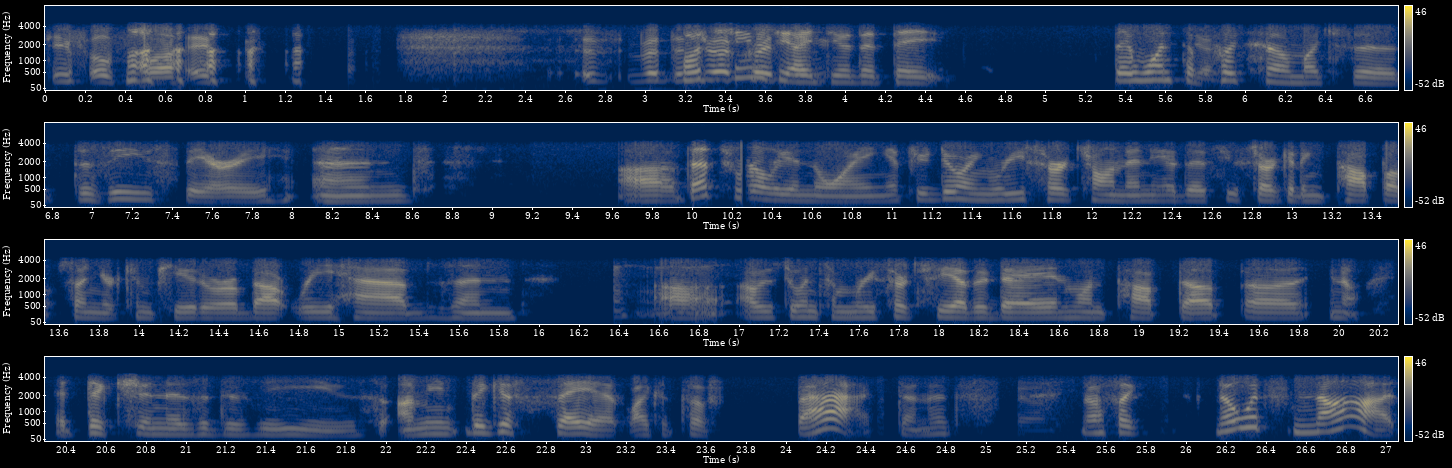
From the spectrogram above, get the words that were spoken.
people's? It's- but the well, it seems the idea that they they want to Yeah. push so much the disease theory, and uh, that's really annoying. If you're doing research on any of this, you start getting pop-ups on your computer about rehabs, and uh, I was doing some research the other day, and one popped up. Uh, you know, addiction is a disease. I mean, they just say it like it's a fact, and it's Yeah. you know, it's like no, it's not.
